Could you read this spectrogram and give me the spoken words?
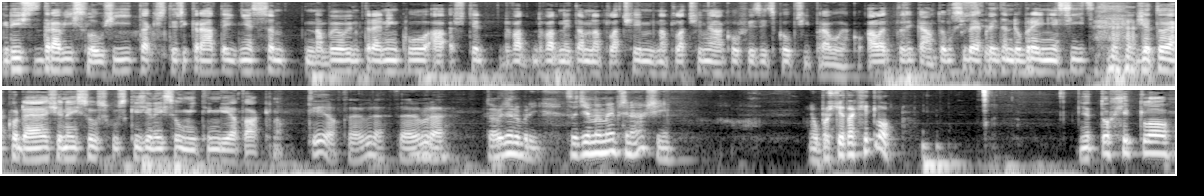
když zdraví slouží, tak čtyřikrát týdně jsem na bojovém tréninku a ještě dva, dva dny tam natlačím, natlačím nějakou fyzickou přípravu, jako. ale to říkám, to musí být jako ten dobrý měsíc, že to jako jde, že nejsou schůzky, že nejsou meetingy a tak, no. Ty jo, to je dobré, to je dobré. To je hodně dobrý. Co ti MMA přináší? No proč tě tak chytlo? Mě to chytlo,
